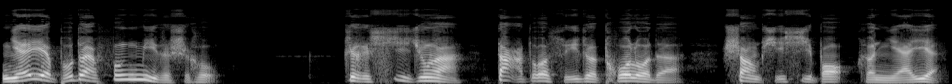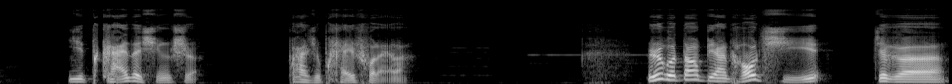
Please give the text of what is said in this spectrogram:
粘液不断分泌的时候，这个细菌啊，大多随着脱落的上皮细胞和粘液以痰的形式，它就排出来了。如果当扁桃体这个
